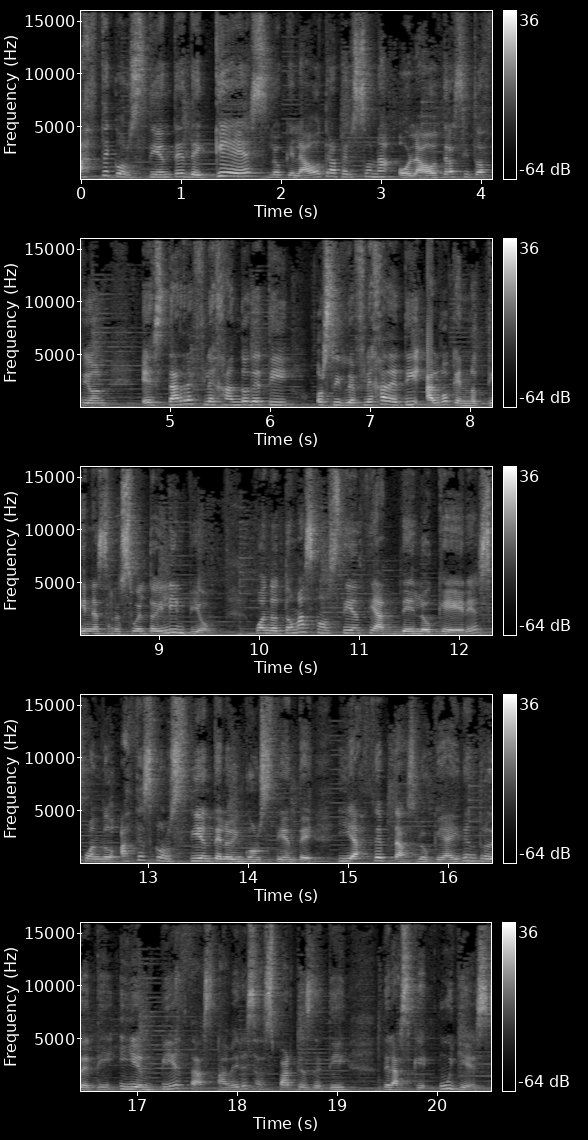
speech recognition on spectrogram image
Hazte consciente de qué es lo que la otra persona o la otra situación está reflejando de ti o si refleja de ti algo que no tienes resuelto y limpio. Cuando tomas conciencia de lo que eres, cuando haces consciente lo inconsciente y aceptas lo que hay dentro de ti y empiezas a ver esas partes de ti de las que huyes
